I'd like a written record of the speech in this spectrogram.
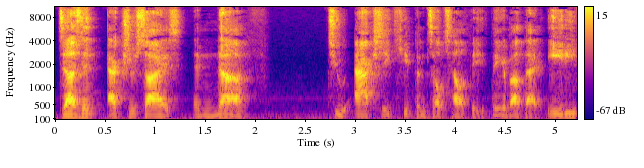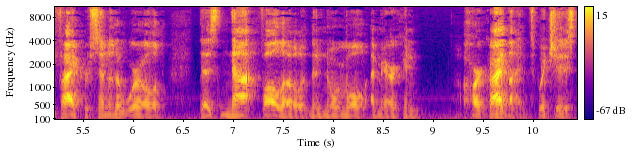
doesn't exercise enough to actually keep themselves healthy. Think about that. 85% of the world does not follow the normal American heart guidelines, which is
